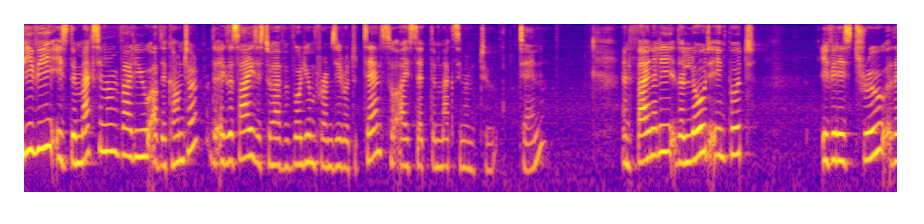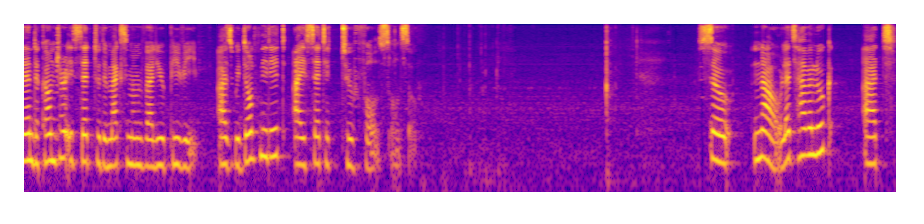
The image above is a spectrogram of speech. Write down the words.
PV is the maximum value of the counter. The exercise is to have a volume from 0 to 10, so I set the maximum to 10. And finally, the load input, if it is true, then the counter is set to the maximum value PV. As we don't need it, I set it to false also. So now let's have a look at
